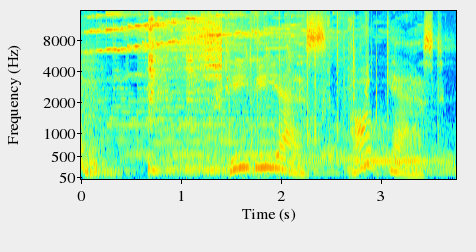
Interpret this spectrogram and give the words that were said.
TBS Podcast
